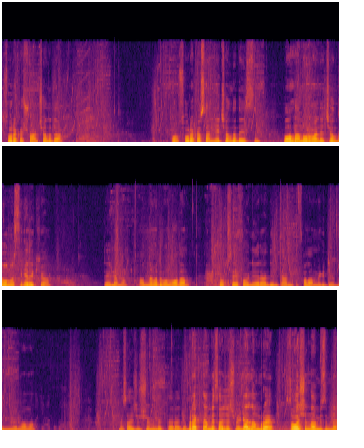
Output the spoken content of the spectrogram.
Soraka şu an çalıda. Oğlum Soraka sen niye çalıda değilsin? Vallahi normalde çalıda olması gerekiyor. Değil ama. Anlamadım oğlum adam çok safe oynuyor herhalde interneti falan mı gidiyor bilmiyorum ama. Mesajlaşıyor milletle herhalde. Bırak lan mesajlaşmayı gel lan buraya. Savaşın lan bizimle.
